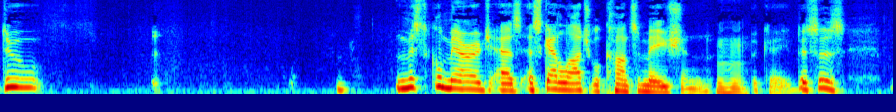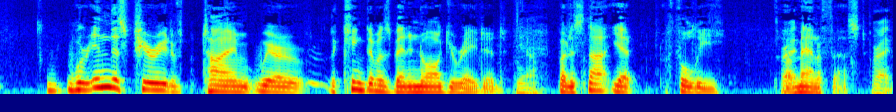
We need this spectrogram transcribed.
do mystical marriage as eschatological consummation? Okay, this is we're in this period of time where the kingdom has been inaugurated, Yeah. but it's not yet fully uh, Right. manifest. Right.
